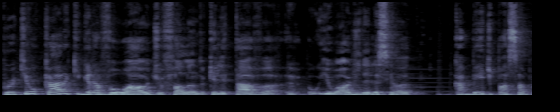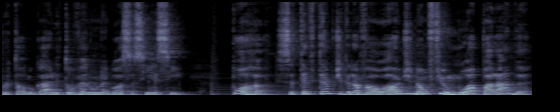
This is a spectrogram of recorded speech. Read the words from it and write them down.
Porque o cara que gravou o áudio falando que ele tava. E o áudio dele assim, ó. Acabei de passar por tal lugar e tô vendo um negócio assim assim. Porra, você teve tempo de gravar o áudio e não filmou a parada?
